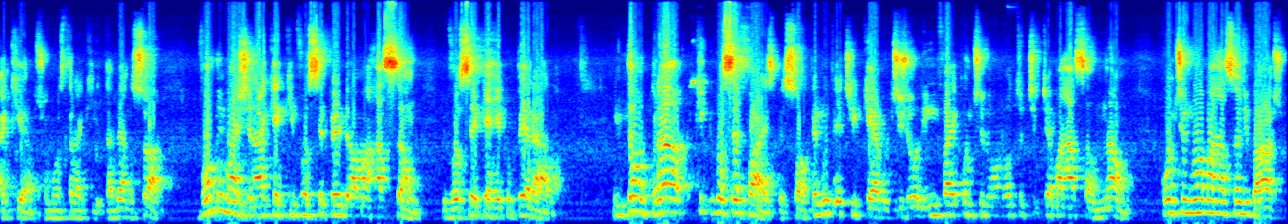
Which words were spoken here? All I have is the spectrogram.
Aqui, ó, deixa eu mostrar aqui, tá vendo só? Vamos imaginar que aqui você perdeu a amarração e você quer recuperá-la. Então, pra, o que, que você faz, pessoal? Tem muita gente que quebra o tijolinho e vai continuar no outro tipo de amarração. Não, continua a amarração de baixo.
